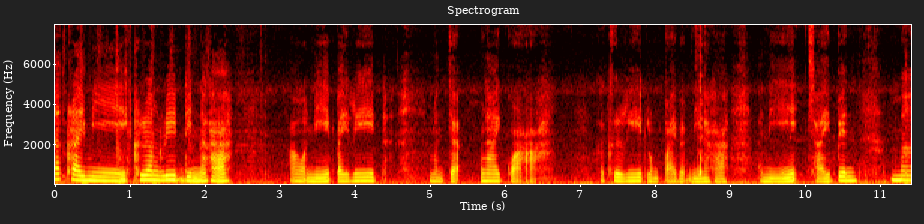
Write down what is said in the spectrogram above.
ถ้าใครมีเครื่องรีดดินนะคะ เอาอันนี้ไปรีด มันจะง่ายกว่า ก็คือรีดลงไปแบบนี้นะคะ อันนี้ใช้เป็นไม้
